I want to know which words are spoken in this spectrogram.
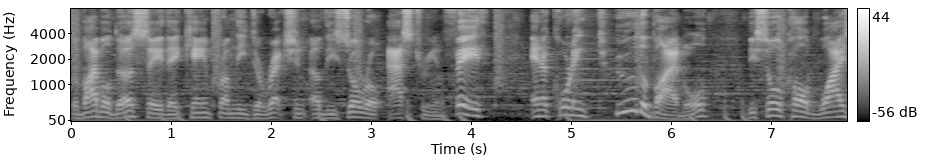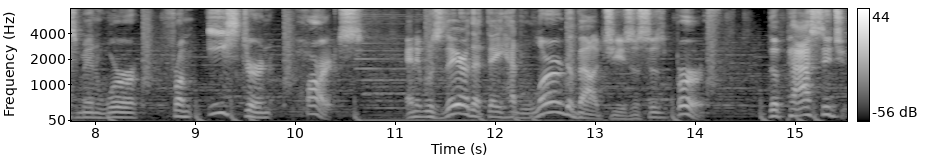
The Bible does say they came from the direction of the Zoroastrian faith, and according to the Bible, the so-called wise men were from eastern parts, and it was there that they had learned about Jesus' birth. The passage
